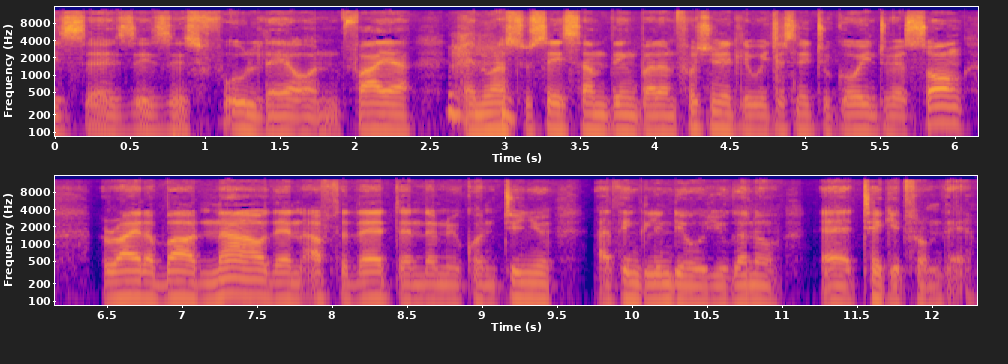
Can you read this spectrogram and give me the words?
is, is, is, is full there on fire and wants to say something, but unfortunately, we just need to go into a song right about now. Then after that, and then we continue. I think Lindy, you're gonna uh, take it from there.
